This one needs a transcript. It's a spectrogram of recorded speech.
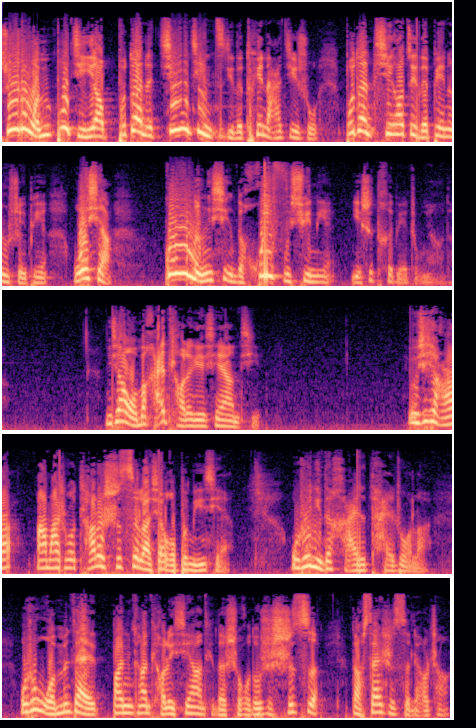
所以说，我们不仅要不断的精进自己的推拿技术，不断提高自己的辩证水平，我想，功能性的恢复训练也是特别重要的。你像我们还调了一个腺样体，有些小孩妈妈说调了十次了，效果不明显。我说你的孩子太弱了。我说我们在邦尼康调理腺样体的时候，都是十次到三十次疗程，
